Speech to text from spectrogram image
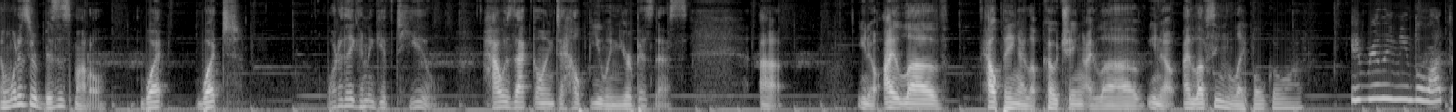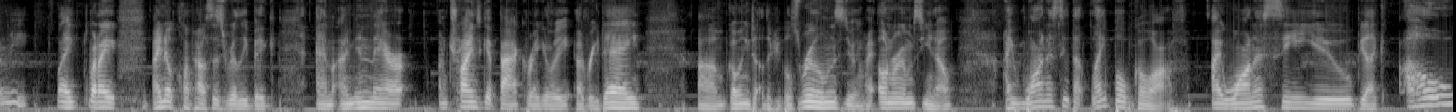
and what is their business model? What what what are they going to give to you? How is that going to help you in your business? Uh, you know, I love helping. I love coaching. I love, you know, I love seeing the light bulb go off. It really means a lot to me. Like when I, I know Clubhouse is really big, and I'm in there. I'm trying to get back regularly every day, um, going to other people's rooms, doing my own rooms. You know, I want to see that light bulb go off. I want to see you be like, oh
